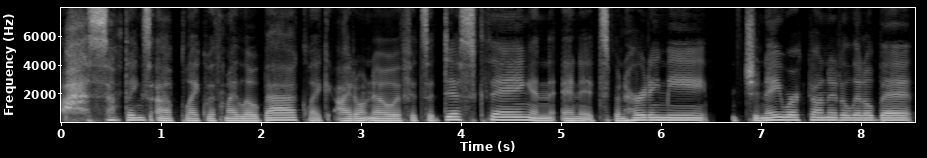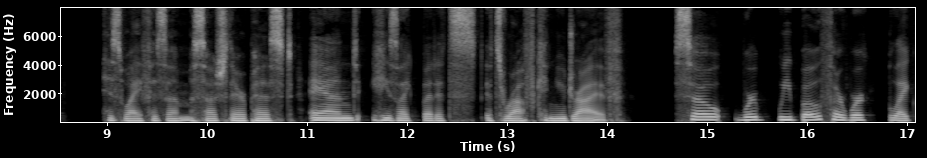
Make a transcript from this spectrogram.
ah, something's up like with my low back. Like, I don't know if it's a disc thing and, and it's been hurting me. Janae worked on it a little bit his wife is a massage therapist and he's like but it's it's rough can you drive so we're we both are work like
